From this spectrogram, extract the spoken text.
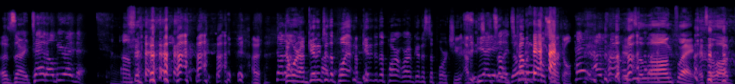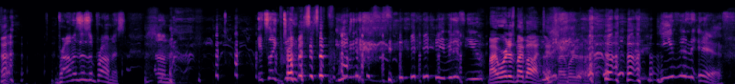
I'm sorry, Ted. I'll be right there. Um, Uh, don't up, worry, I'm I'm getting to the point. I'm getting to the part where I'm going to support you. I mean, it's, Yeah, it's, yeah, yeah, it's coming full circle. Hey, I promise. It's a long play. It's a long play. promise is a promise. Um, it's like, dude, Promise is a promise. even if, even if you, My word is my bond. Ted. My word is my bond. even if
